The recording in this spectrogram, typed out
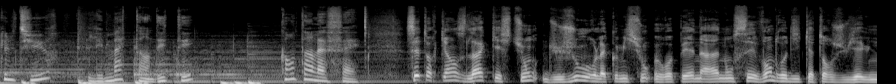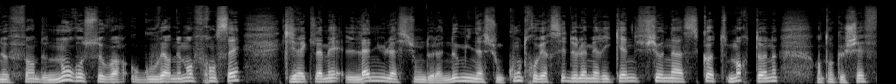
Culture, les matins d'été, Quentin l'a fait. 7h15, la question du jour. La Commission européenne a annoncé vendredi 14 juillet une fin de non-recevoir au gouvernement français qui réclamait l'annulation de la nomination controversée de l'américaine Fiona Scott Morton en tant que chef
